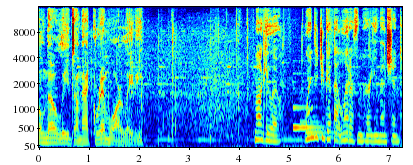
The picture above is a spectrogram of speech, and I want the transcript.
Still no leads on that grimoire lady. Magilou, when did you get that letter from her you mentioned?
